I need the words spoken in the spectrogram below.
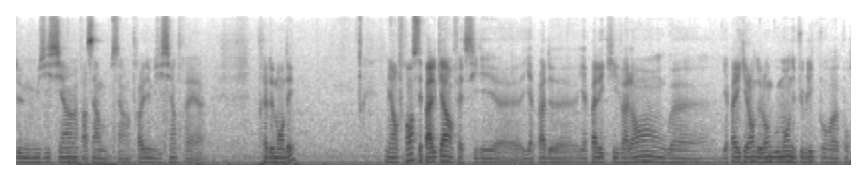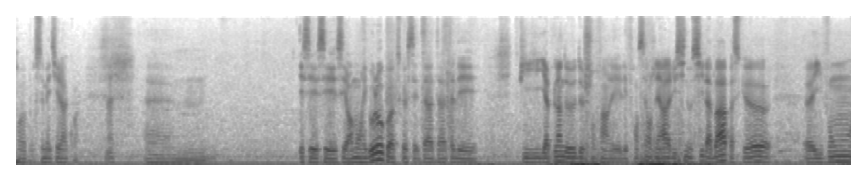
de musicien. Enfin, c'est un, un, travail de musicien très très demandé. Mais en France, c'est pas le cas en fait. S'il n'y euh, a pas de, il a pas l'équivalent ou euh, il n'y a pas l'équivalent de l'engouement du public pour, euh, pour, pour ces métiers-là, quoi. et c'est vraiment rigolo, quoi, parce que c'est, as, des, puis il y a plein de, de enfin, les, les, Français en général hallucinent aussi là-bas parce que ils vont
